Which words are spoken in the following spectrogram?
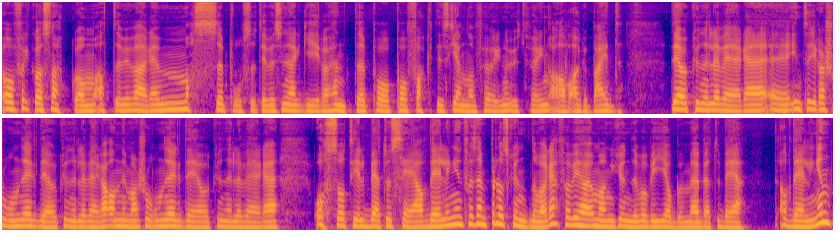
og for ikke å snakke om at det vil være masse positive synergier å hente på, på faktisk gjennomføring og utføring av arbeid. Det å kunne levere eh, integrasjoner, det å kunne levere animasjoner, det å kunne levere også til B2C-avdelingen for eksempel, hos kundene våre. For vi har jo mange kunder hvor vi jobber med B2B-avdelingen.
